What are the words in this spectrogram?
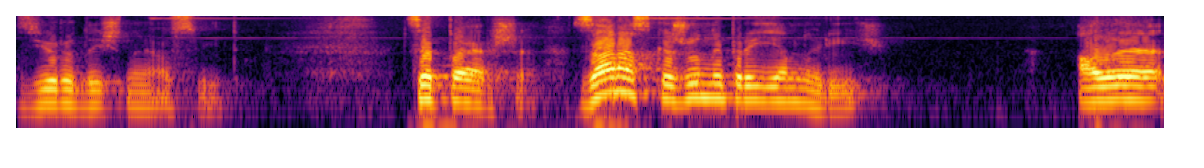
з юридичної освіти. Це перше. Зараз скажу неприємну річ. Але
